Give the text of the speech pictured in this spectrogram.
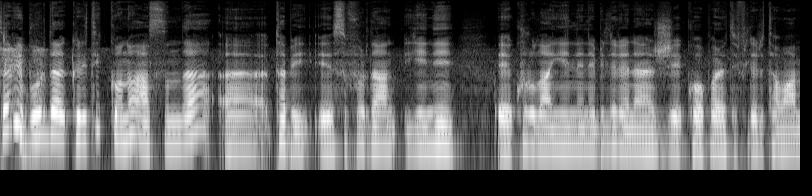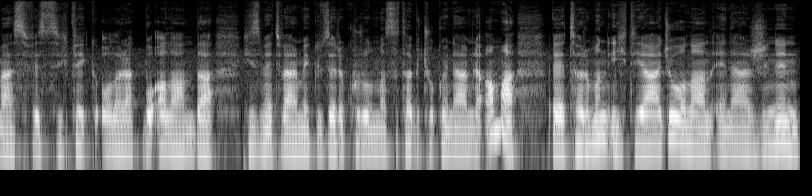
tabii burada kritik konu aslında e, tabii e, sıfırdan yeni e, kurulan yenilenebilir enerji kooperatifleri tamamen spesifik olarak bu alanda hizmet vermek üzere kurulması tabii çok önemli. Ama e, tarımın ihtiyacı olan enerjinin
